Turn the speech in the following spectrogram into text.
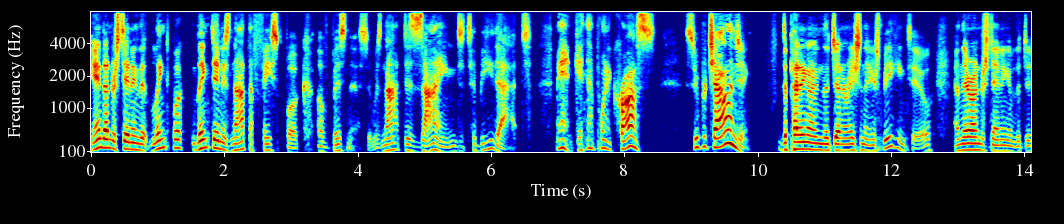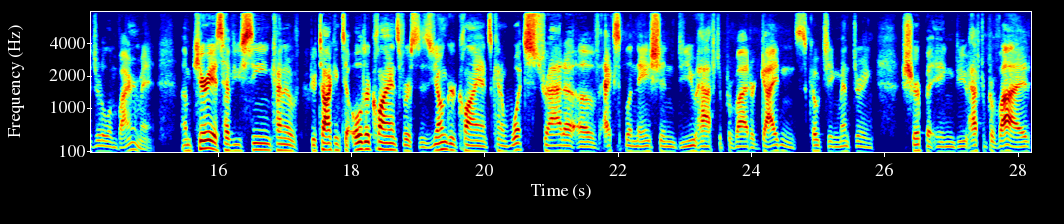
and understanding that LinkedIn, LinkedIn is not the Facebook of business. It was not designed to be that. Man, getting that point across, super challenging, depending on the generation that you're speaking to and their understanding of the digital environment. I'm curious, have you seen kind of, you're talking to older clients versus younger clients, kind of what strata of explanation do you have to provide or guidance, coaching, mentoring, Sherpaing do you have to provide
